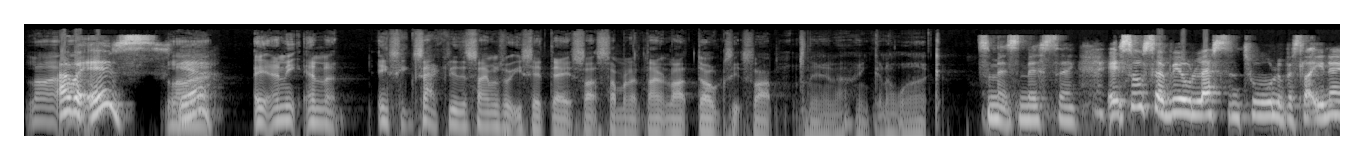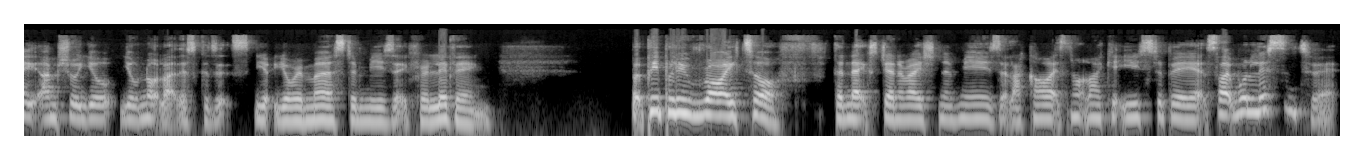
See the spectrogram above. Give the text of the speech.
Like, oh, it is. Like, yeah, and it, and uh, it's exactly the same as what you said there. It's like someone that don't like dogs. It's like, yeah, that ain't gonna work. Something's missing. It's also a real lesson to all of us. Like you know, I'm sure you're you're not like this because it's you're immersed in music for a living. But people who write off the next generation of music like oh it's not like it used to be it's like well listen to it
